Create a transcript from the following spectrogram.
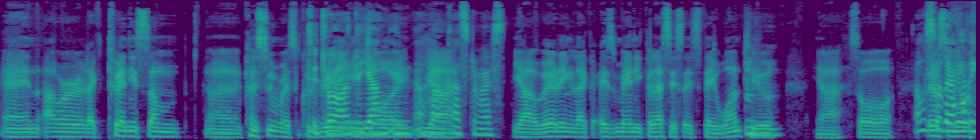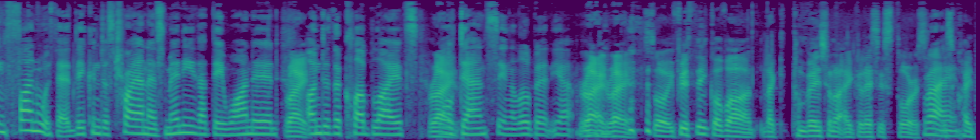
and our like twenty some uh, consumers could to draw on really the enjoy, young uh yeah, customers. yeah, wearing like as many glasses as they want to. Yeah, so Oh, so was they're more- having fun with it. They can just try on as many that they wanted Right. under the club lights while Right. dancing a little bit. Yeah. Right, right. so if you think about like conventional eyeglasses stores, Right. it's quite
